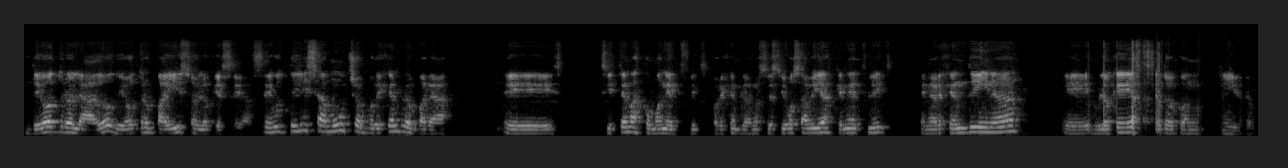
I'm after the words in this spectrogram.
de otro lado, de otro país o lo que sea. Se utiliza mucho, por ejemplo, para eh, sistemas como Netflix. Por ejemplo, no sé si vos sabías que Netflix en Argentina eh, bloquea cierto contenido.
